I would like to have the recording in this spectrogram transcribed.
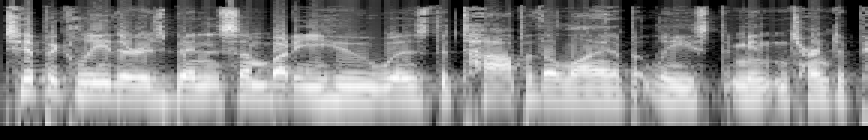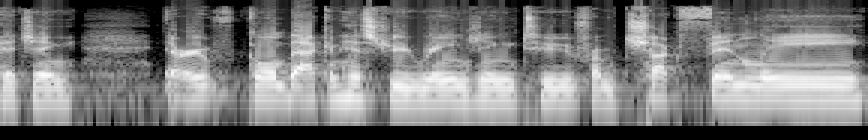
Typically, there has been somebody who was the top of the lineup, at least. I mean, in terms of pitching, going back in history, ranging to from Chuck Finley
